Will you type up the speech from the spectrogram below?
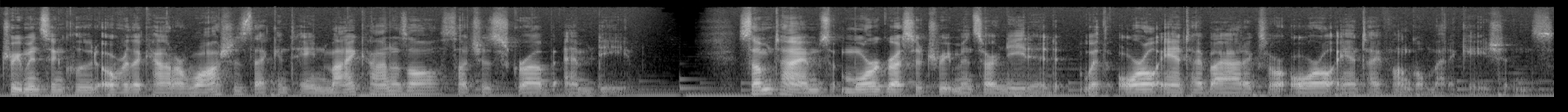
treatments include over-the-counter washes that contain miconazole, such as Scrub MD. Sometimes more aggressive treatments are needed with oral antibiotics or oral antifungal medications.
